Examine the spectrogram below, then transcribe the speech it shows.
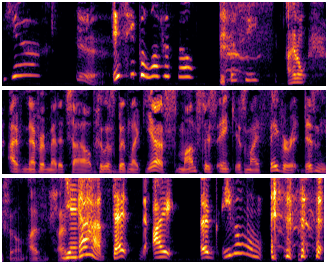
yeah. yeah. Is he beloved though? Is he? I don't. I've never met a child who has been like, "Yes, Monsters Inc. is my favorite Disney film." I've, I've Yeah, that I even when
